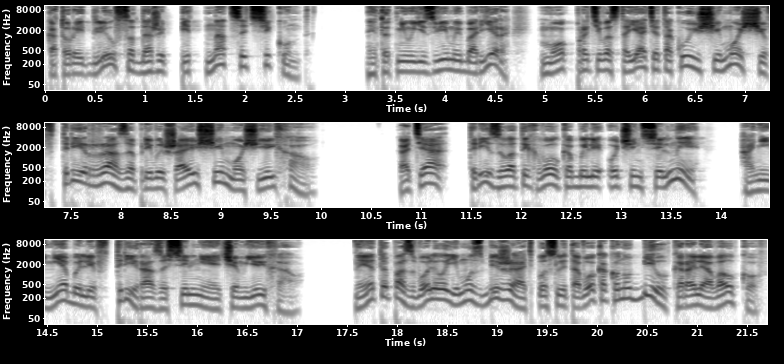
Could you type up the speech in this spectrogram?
который длился даже 15 секунд. Этот неуязвимый барьер мог противостоять атакующей мощи в три раза превышающей мощь Юйхао. Хотя три золотых волка были очень сильны, они не были в три раза сильнее, чем Юйхао. Это позволило ему сбежать после того, как он убил короля волков.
